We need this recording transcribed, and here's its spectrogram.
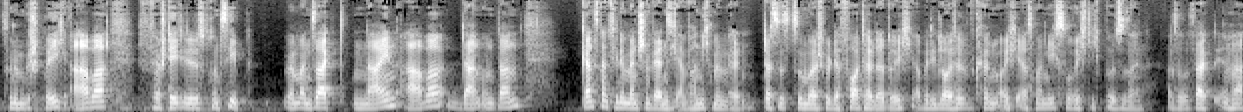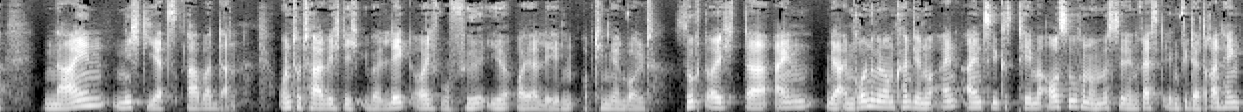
zu einem Gespräch, aber versteht ihr das Prinzip? Wenn man sagt, nein, aber dann und dann, ganz, ganz viele Menschen werden sich einfach nicht mehr melden. Das ist zum Beispiel der Vorteil dadurch, aber die Leute können euch erstmal nicht so richtig böse sein. Also sagt immer, nein, nicht jetzt, aber dann. Und total wichtig, überlegt euch, wofür ihr euer Leben optimieren wollt. Sucht euch da ein, ja, im Grunde genommen könnt ihr nur ein einziges Thema aussuchen und müsst ihr den Rest irgendwie da dranhängen,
